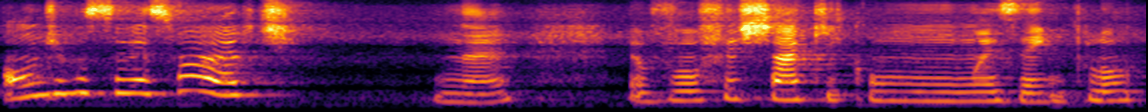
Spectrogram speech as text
onde você vê a sua arte, né? Eu vou fechar aqui com um exemplo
